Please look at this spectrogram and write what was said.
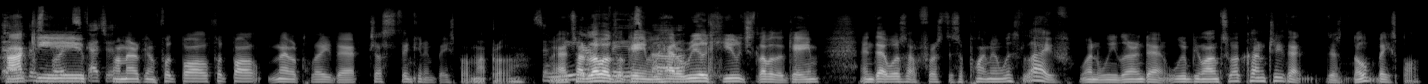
hockey. Gotcha. American football. Football, never played that. Just thinking in baseball, my brother. So New so I love the game. We had a real huge love of the game, and that was our first disappointment with life when we learned that we belong to a country that there's no baseball.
